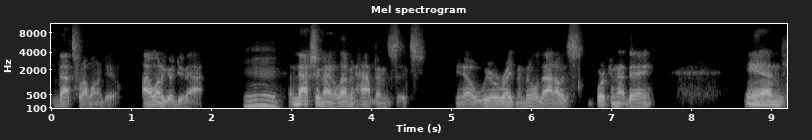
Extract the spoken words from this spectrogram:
that's what I want to do. I want to go do that. Mm. And naturally, 9 11 happens. It's, you know, we were right in the middle of that. I was working that day. And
